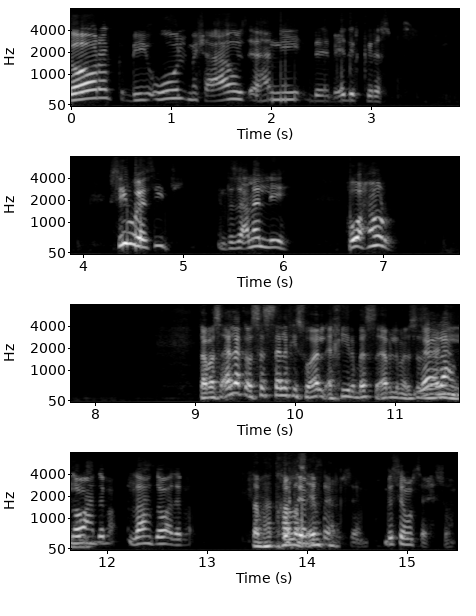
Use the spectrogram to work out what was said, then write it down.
جارك بيقول مش عاوز أهني بعيد الكريسماس. سيبه يا سيدي. انت زعلان ليه؟ هو حر. طب أسألك يا أستاذ سلفي سؤال أخير بس قبل ما الأستاذ لا لحظة واحدة بقى. لحظة واحدة بقى. طب هتخلص إمتى؟ بص يا مستر حسام.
